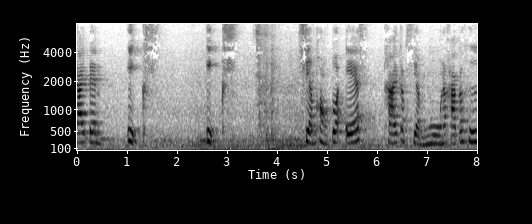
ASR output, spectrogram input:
กลายเป็น x x เสียงของตัว s คล้ายกับเสียงงูนะคะก็คือ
